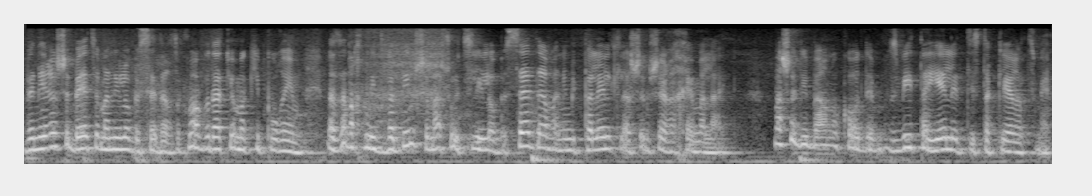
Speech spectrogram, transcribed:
ונראה שבעצם אני לא בסדר. זה כמו עבודת יום הכיפורים. ואז אנחנו מתוודים שמשהו אצלי לא בסדר, ואני מתפללת להשם שירחם עליי. מה שדיברנו קודם, עזבי את הילד, תסתכלי על עצמך.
